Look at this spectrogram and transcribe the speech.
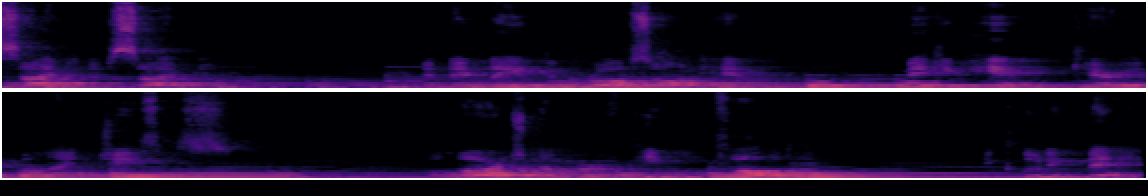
Simon of Cyrene, and they laid the cross on him, making him carry it behind Jesus. A large number of people followed him, including many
